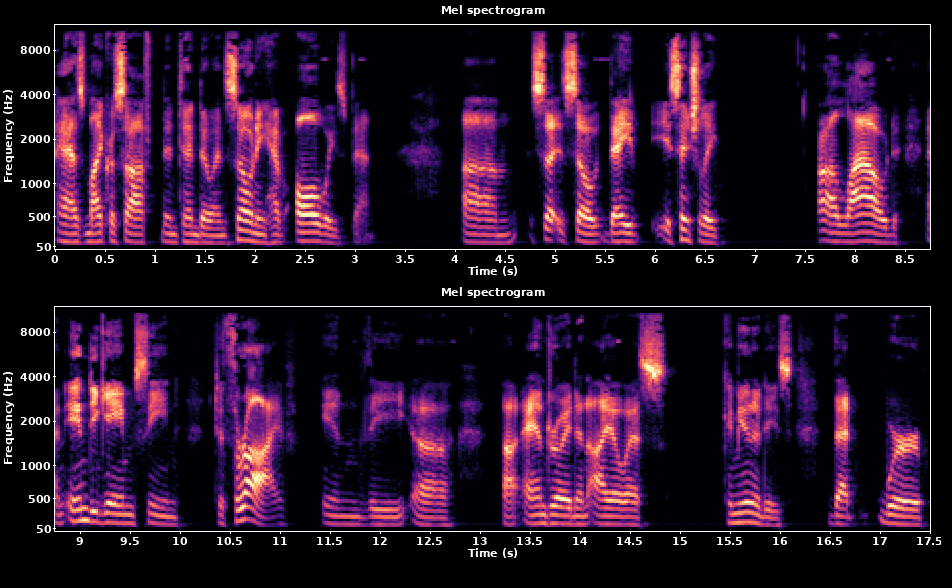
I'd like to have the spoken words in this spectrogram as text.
as Microsoft, Nintendo, and Sony have always been. Um, so, so they essentially allowed an indie game scene to thrive in the uh, uh, Android and iOS communities that were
